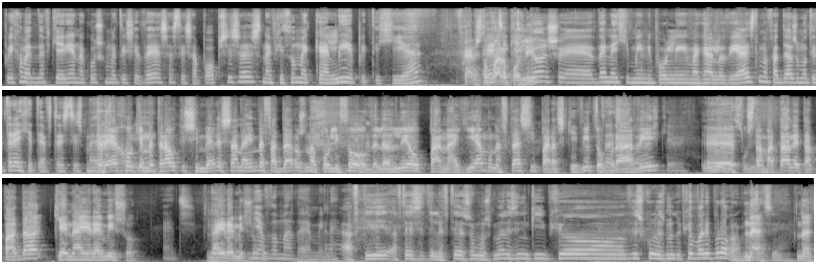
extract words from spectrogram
που είχαμε την ευκαιρία να ακούσουμε τις ιδέες σας, τις απόψεις σας, να ευχηθούμε καλή επιτυχία. Ευχαριστώ Έτσι, πάρα πολύ. Αλλιώς ε, δεν έχει μείνει πολύ μεγάλο διάστημα. Φαντάζομαι ότι τρέχετε αυτές τις μέρες. Τρέχω και μετράω τις ημέρες σαν να είμαι φαντάρος να απολυθώ. δηλαδή, λέω Παναγία μου να φτάσει η Παρασκευή Να το φτάσει η βράδυ, Παρασκευή. ε, που σταματάνε τα πάντα και να ηρεμήσω. Έτσι. Να ηρεμήσω. Μια εβδομάδα έμεινε. Αυτοί, αυτές οι τελευταίες όμως μέρες είναι και οι πιο δύσκολες με το πιο βαρύ πρόγραμμα. Ναι, έτσι. ναι.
